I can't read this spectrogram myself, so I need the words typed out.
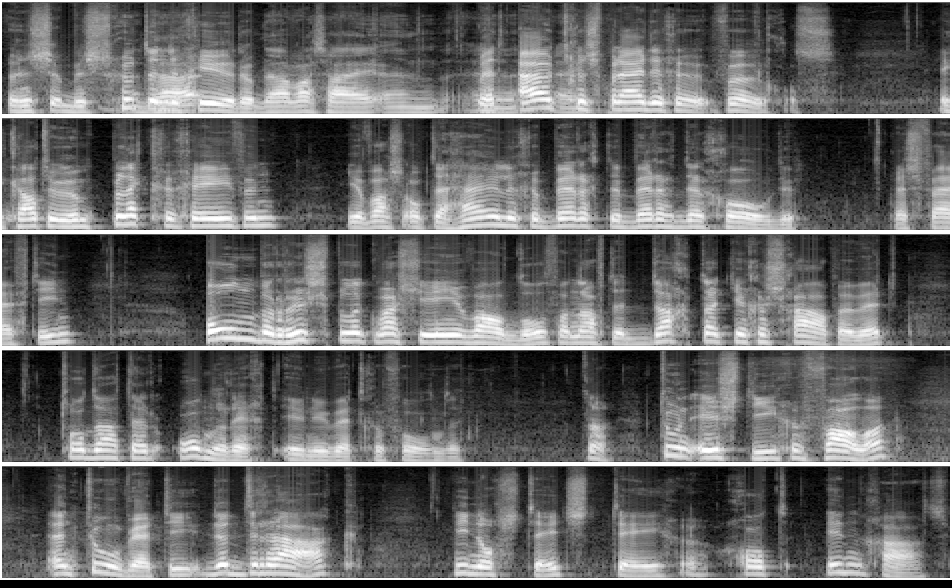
Een beschuttende daar, gerub. Daar was hij een... Met een- uitgespreide ge- vleugels. Ik had u een plek gegeven. Je was op de heilige berg, de berg der goden. Vers 15. Onberispelijk was je in je wandel vanaf de dag dat je geschapen werd, totdat er onrecht in u werd gevonden. Nou, toen is die gevallen en toen werd hij de draak die nog steeds tegen God ingaat.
